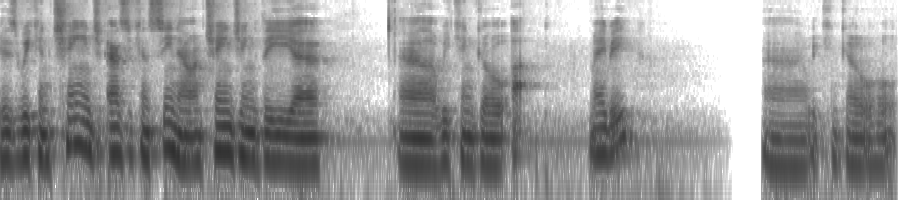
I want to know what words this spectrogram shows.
is we can change, as you can see now, I'm changing the, uh, uh, we can go up maybe. Uh, we can go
